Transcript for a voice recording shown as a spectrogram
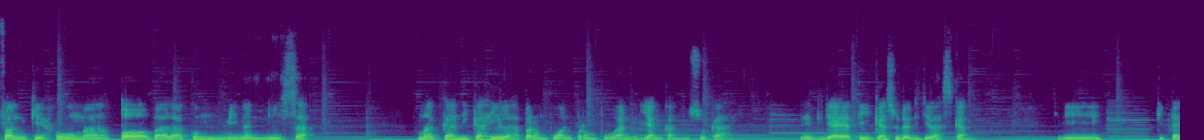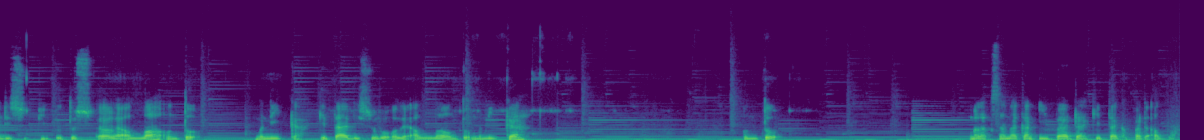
Fankihu ma tabalakum minan nisa. Maka nikahilah perempuan-perempuan yang kamu sukai. Ini di ayat 3 sudah dijelaskan. Jadi kita diutus oleh Allah untuk menikah. Kita disuruh oleh Allah untuk menikah untuk melaksanakan ibadah kita kepada Allah.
